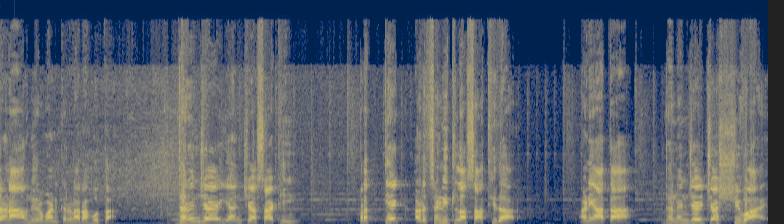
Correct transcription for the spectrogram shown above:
तणाव निर्माण करणारा होता. धनंजय यांच्यासाठी प्रत्येक अडचणीतला साथीदार आणि आता धनंजयच्या शिवाय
